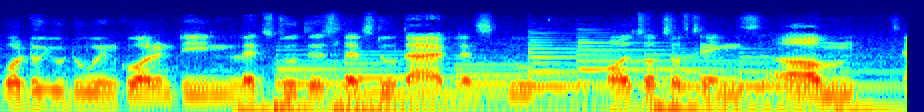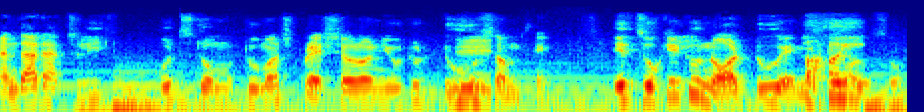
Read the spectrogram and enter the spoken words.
What do you do in quarantine? Let's do this, let's do that, let's do all sorts of things. Um, and that actually puts too, too much pressure on you to do mm. something. It's okay to not do anything also.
